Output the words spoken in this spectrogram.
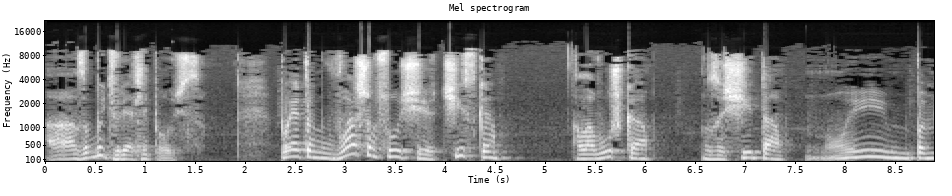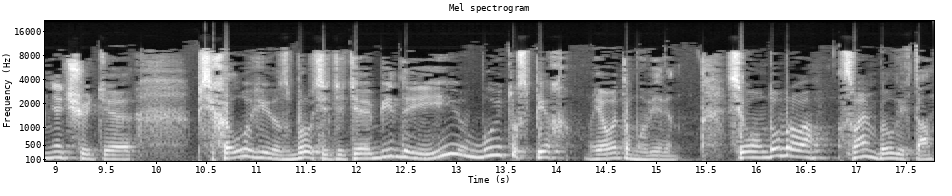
А забыть вряд ли получится. Поэтому в вашем случае чистка, ловушка, защита, ну и поменять чуть э, психологию, сбросить эти обиды и будет успех. Я в этом уверен. Всего вам доброго. С вами был Виктор.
